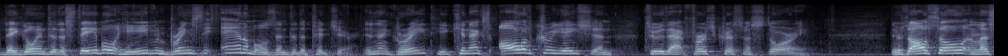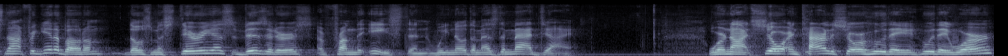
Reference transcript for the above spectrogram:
they go into the stable. He even brings the animals into the picture. Isn't that great? He connects all of creation through that first Christmas story. There's also, and let's not forget about them, those mysterious visitors from the east, and we know them as the Magi. We're not sure, entirely sure who they, who they were,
